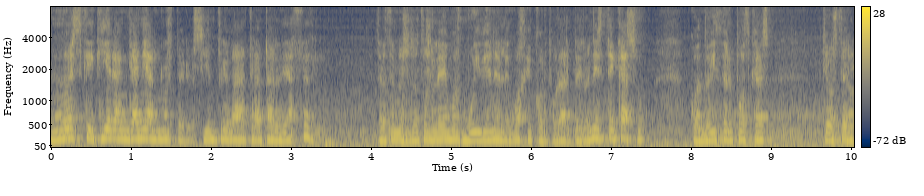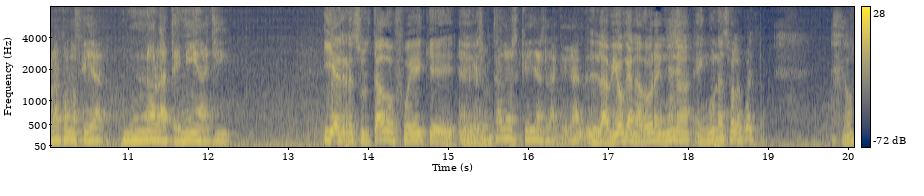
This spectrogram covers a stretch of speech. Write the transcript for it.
no es que quiera engañarnos, pero siempre va a tratar de hacerlo. Entonces nosotros leemos muy bien el lenguaje corporal, pero en este caso, cuando hice el podcast, yo usted no la conocía, no la tenía allí. Y el resultado fue que... El eh, resultado es que ella es la que gana. La vio ganadora en una, en una sola vuelta. ¿No?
